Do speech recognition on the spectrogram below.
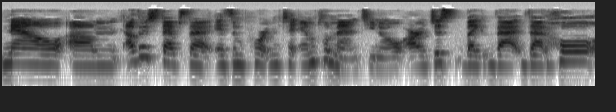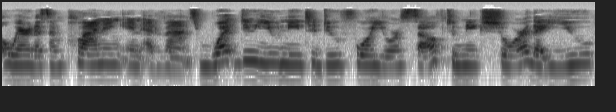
now, um, other steps that is important to implement, you know, are just like that, that whole awareness and planning in advance. What do you need to do for yourself to make sure that you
